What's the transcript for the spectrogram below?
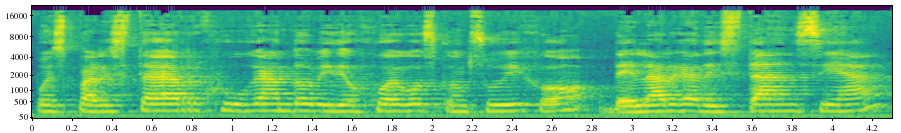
pues para estar jugando videojuegos con su hijo de larga distancia.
